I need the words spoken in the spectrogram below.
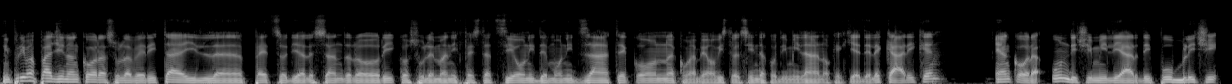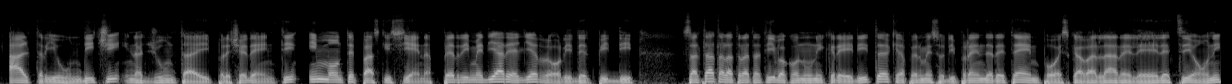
In prima pagina ancora sulla verità il eh, pezzo di Alessandro Rico sulle manifestazioni demonizzate con, come abbiamo visto, il sindaco di Milano che chiede le cariche. E ancora 11 miliardi pubblici, altri 11 in aggiunta ai precedenti, in Monte Paschi Siena per rimediare agli errori del PD. Saltata la trattativa con Unicredit, che ha permesso di prendere tempo e scavallare le elezioni,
